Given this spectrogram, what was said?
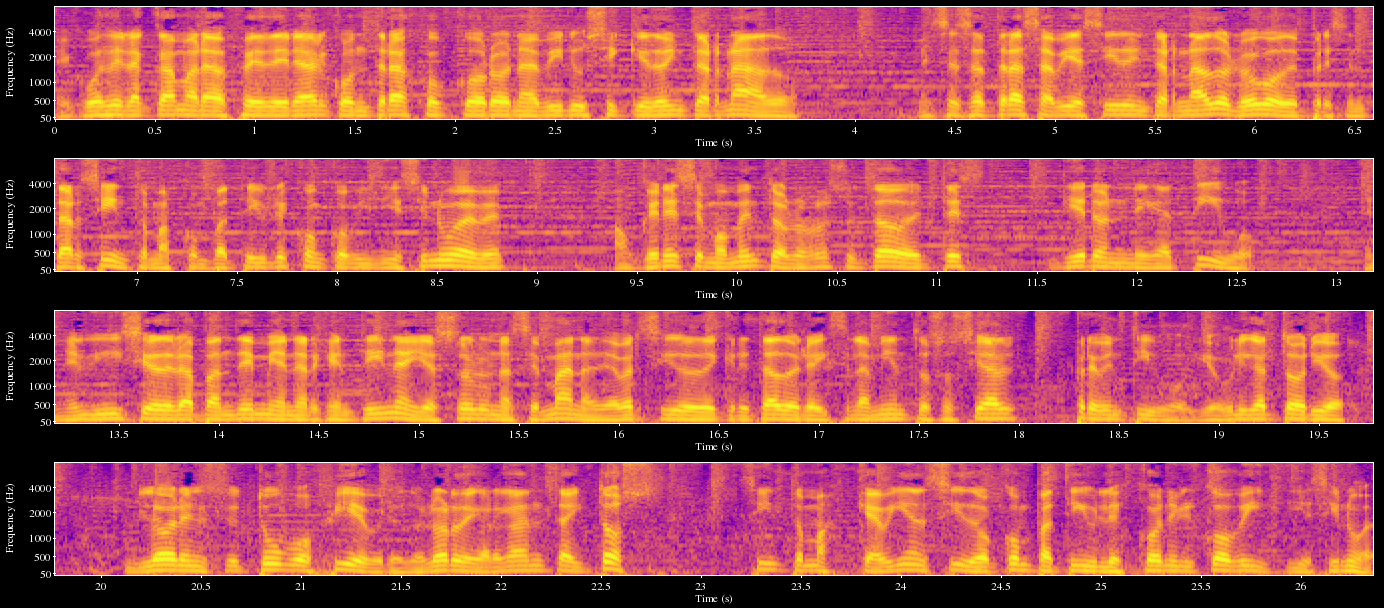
El juez de la Cámara Federal contrajo coronavirus y quedó internado. Meses atrás había sido internado luego de presentar síntomas compatibles con COVID-19, aunque en ese momento los resultados del test dieron negativo. En el inicio de la pandemia en Argentina y a solo una semana de haber sido decretado el aislamiento social preventivo y obligatorio, Lorenz tuvo fiebre, dolor de garganta y tos, síntomas que habían sido compatibles con el COVID-19.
